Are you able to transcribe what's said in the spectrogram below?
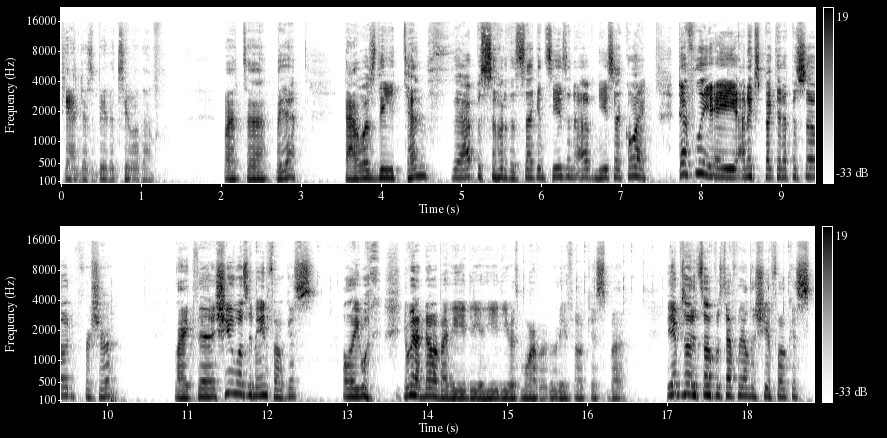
Can't just be the two of them. But, uh, but yeah, that was the 10th episode of the second season of Nisekoi. Definitely a unexpected episode, for sure. Like, the Shu was the main focus. Although you, you wouldn't know about the ED, the ED was more of a Ruri focus, but the episode itself was definitely on the Shu focus.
